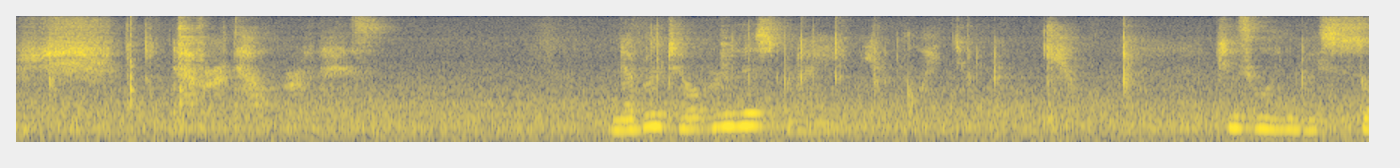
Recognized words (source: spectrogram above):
Shh. Never tell her this. Never tell her this, but I am going to kill. She's going to be so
